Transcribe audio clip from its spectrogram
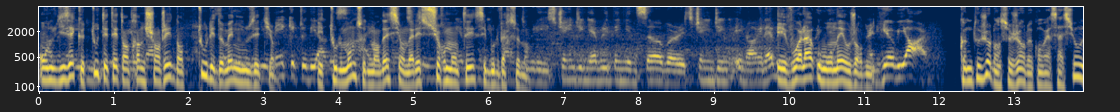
on nous disait que tout était en train de changer dans tous les domaines où nous étions. Et tout le monde se demandait si on allait surmonter ces bouleversements. Et voilà où on est aujourd'hui. Comme toujours dans ce genre de conversation,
